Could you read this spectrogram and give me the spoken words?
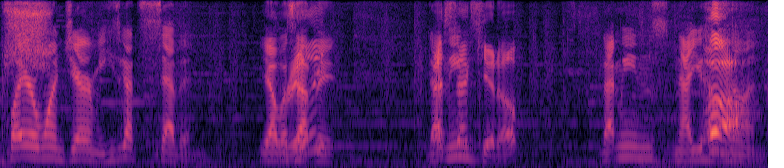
player one, Jeremy, he's got seven. Yeah, what's that mean? That Mess means that kid up. that means now you have Ah! none.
